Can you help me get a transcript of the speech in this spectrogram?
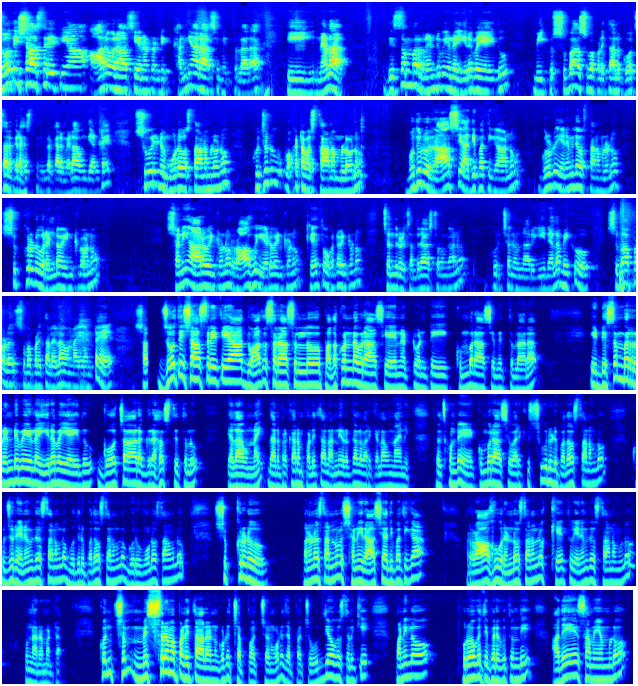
జ్యోతిషాస్త్రరీత్యా ఆరవ రాశి అయినటువంటి కన్యా రాశి మిత్రులారా ఈ నెల డిసెంబర్ రెండు వేల ఇరవై ఐదు మీకు శుభాశుభ ఫలితాలు గోచార గ్రహస్థితి ప్రకారం ఎలా ఉంది అంటే సూర్యుడు మూడవ స్థానంలోను కుజుడు ఒకటవ స్థానంలోను బుధుడు రాశి అధిపతిగాను గురుడు ఎనిమిదవ స్థానంలోను శుక్రుడు రెండవ ఇంట్లోను శని ఆరవ ఇంట్లోను రాహు ఏడవ ఇంట్లోను కేతు ఒకటవ ఇంట్లోను చంద్రుడు చంద్రాష్టమంగాను కూర్చొని ఉన్నారు. ఈ నెల మీకు శుభ శుభ ఫలితాలు ఎలా ఉన్నాయి అంటే స- ద్వాదశ రాశుల్లో పదకొండవ రాశి అయినటువంటి కుంభరాశి మిత్రులారా ఈ డిసెంబర్ రెండు వేల ఇరవై ఐదు గోచార గ్రహస్థితులు ఎలా ఉన్నాయి? దాని ప్రకారం ఫలితాలు అన్ని వర్గాల వారికి ఎలా ఉన్నాయని తెలుసుకుంటే కుంభరాశి వారికి సూర్యుడు పదవ స్థానంలో కుజుడు ఎనిమిదవ స్థానంలో బుధుడు పదవ స్థానంలో గురువు మూడవ స్థానంలో శుక్రుడు పన్నెండవ స్థానంలో శని రాశి అధిపతిగా రాహు రెండవ స్థానంలో కేతు ఎనిమిదవ స్థానంలో ఉన్నారన్నమాట. కొంచెం మిశ్రమ ఫలితాలను కూడా చెప్పవచ్చు అని కూడా చెప్పచ్చు. ఉద్యోగస్తులకి పనిలో పురోగతి పెరుగుతుంది. అదే సమయంలో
